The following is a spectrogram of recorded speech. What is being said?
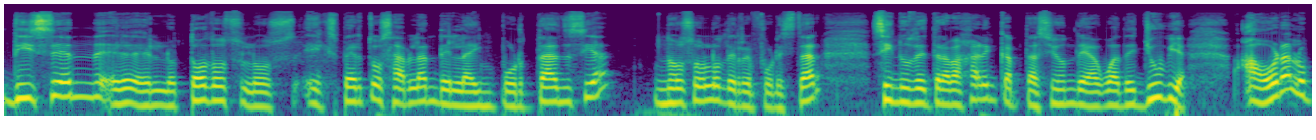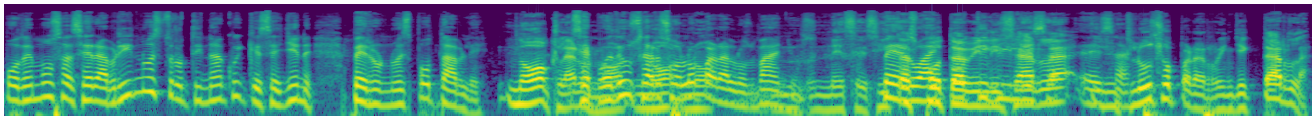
dicen, eh, lo- todos los expertos hablan de la importancia no solo de reforestar, sino de trabajar en captación de agua de lluvia. Ahora lo podemos hacer, abrir nuestro tinaco y que se llene, pero no es potable. No, claro. Se puede no, usar no, solo no. para los baños. Necesitas Pero potabilizarla incluso para reinyectarla.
